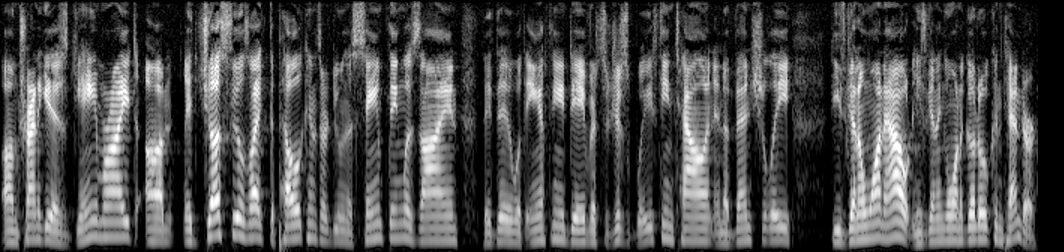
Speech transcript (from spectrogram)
um, trying to get his game right. Um, it just feels like the Pelicans are doing the same thing with Zion. They did with Anthony Davis. They're just wasting talent, and eventually he's going to want out. He's going to want to go to a contender.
